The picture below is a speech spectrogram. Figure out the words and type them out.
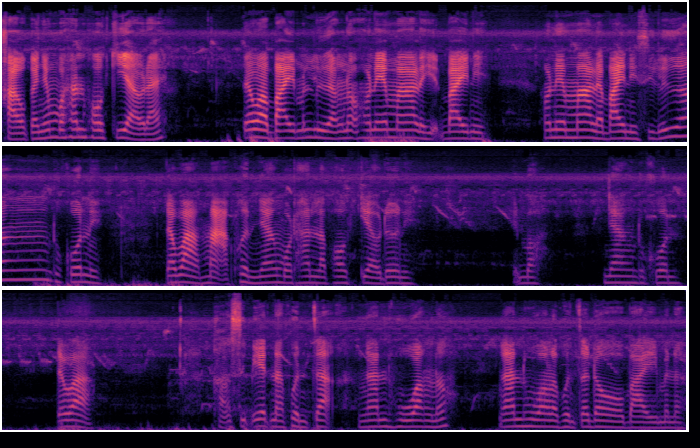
เขาวก็ยังบ่ทันพอเกี่ยวได้ แต่ว่าใบมันเหลืองเนาะเขาแนมมาเลยเห็นใบนี่เขาแนมมาแล้วใบนี่สีเหลืองทุกคนนี่ แต่ว่าหมาเพิ่นย่างบ่ทันละพอเกี่ยวเด้อนี่ เห็นบ่ย่างทุกคน แต่ว่าเขาสิบเอ็ดนะเพิ่นจะงานห่วงเนาะงานห่วงแล้วเพิ่นจะดอใบมันนะ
